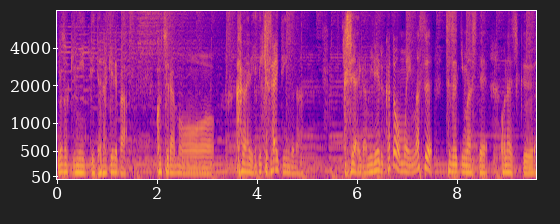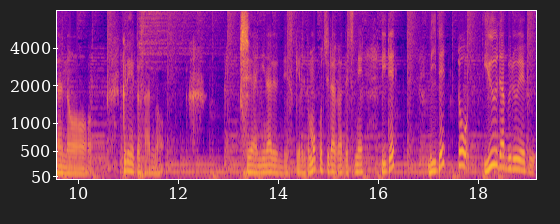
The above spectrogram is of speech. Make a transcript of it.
覗きに行っていただければこちらもかなりエキサイティングな試合が見れるかと思います。続きまして、同じく、あのグレートさんの試合になるんですけれども、こちらがですね、リデリデット UWF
